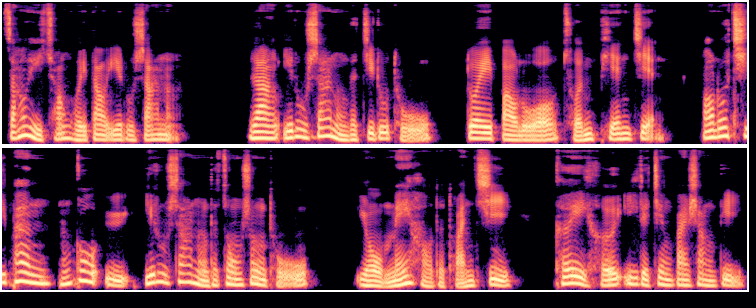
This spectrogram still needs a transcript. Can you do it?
早已传回到耶路撒冷，让耶路撒冷的基督徒对保罗存偏见。保罗期盼能够与耶路撒冷的众圣徒有美好的团契，可以合一的敬拜上帝，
